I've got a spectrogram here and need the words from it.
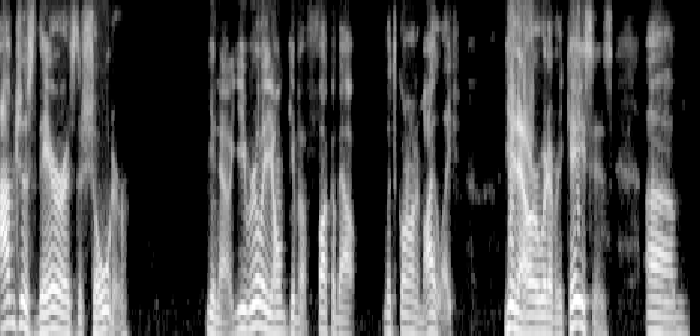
I'm just there as the shoulder. You know, you really don't give a fuck about what's going on in my life, you know, or whatever the case is. Um,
